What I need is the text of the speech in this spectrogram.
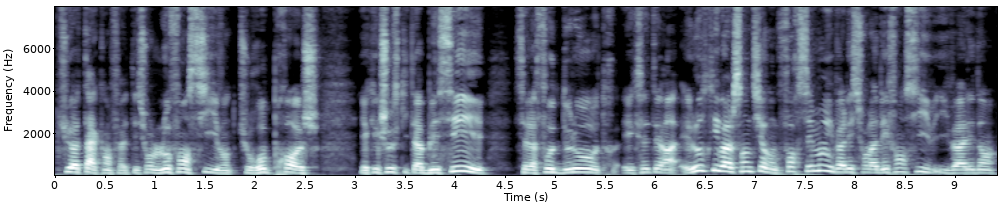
tu attaques en fait. Es sur l'offensive, tu reproches il y a quelque chose qui t'a blessé, c'est la faute de l'autre, etc. Et l'autre, il va le sentir, donc forcément, il va aller sur la défensive, il va aller dans,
